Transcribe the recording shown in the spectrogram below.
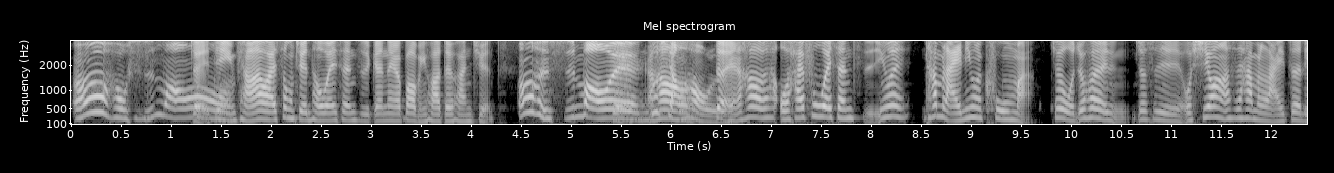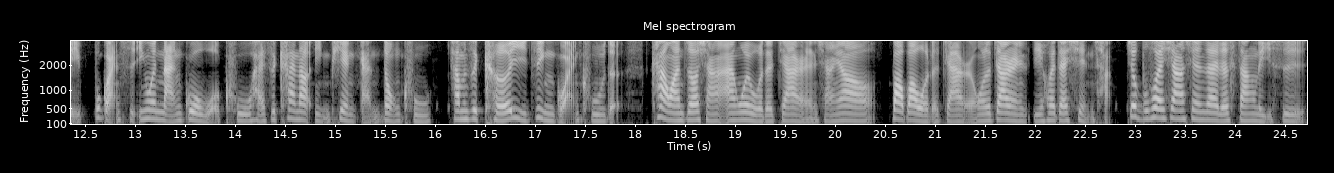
哦，好时髦哦，对，电影票，然后我还送卷头卫生纸跟那个爆米花兑换券。哦，很时髦哎，对，你想好了，对，，然后我还附卫生纸，因为他们来一定会哭嘛，就我就会就是我希望的是他们来这里，不管是因为难过我哭，还是看到影片感动哭，他们是可以尽管哭的。看完之后想要安慰我的家人，想要抱抱我的家人，我的家人也会在现场，就不会像现在的丧礼是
